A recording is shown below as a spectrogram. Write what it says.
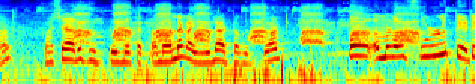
പക്ഷെ അത് കിട്ടില്ല തെക്കമ്മേന്റെ കയ്യിലാട്ടോ കിട്ടുക. ഇപ്പം നമ്മൾ ഫുള്ള് തേടി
